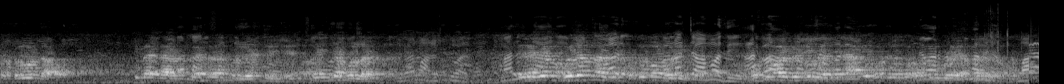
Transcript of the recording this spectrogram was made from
প্রথম দাও কিংবা ডাক্তার এইটা বললেন এটা যেন বুঝলাম না যে প্রথম ওরা জাম আছে। প্রথম বেশি বলেছেন আমি প্রথম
